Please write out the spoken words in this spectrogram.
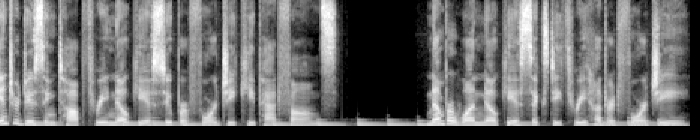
Introducing top 3 Nokia Super 4G keypad phones. Number 1 Nokia 6300 4G.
